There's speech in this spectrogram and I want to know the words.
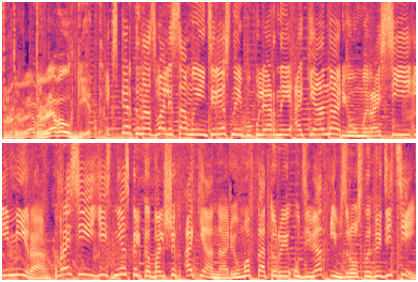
Travel Guide. Эксперты назвали самые интересные и популярные океанариумы России и мира. В России есть несколько больших океанариумов, которые удивят и взрослых, и детей.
